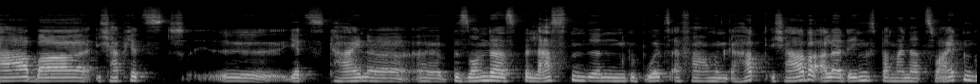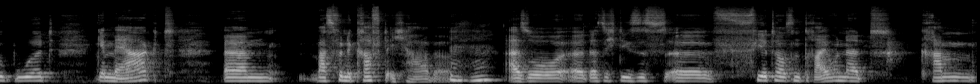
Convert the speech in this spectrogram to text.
aber ich habe jetzt äh, jetzt keine äh, besonders belastenden Geburtserfahrungen gehabt. Ich habe allerdings bei meiner zweiten Geburt gemerkt, ähm, was für eine Kraft ich habe. Mhm. Also, äh, dass ich dieses äh, 4300 Gramm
